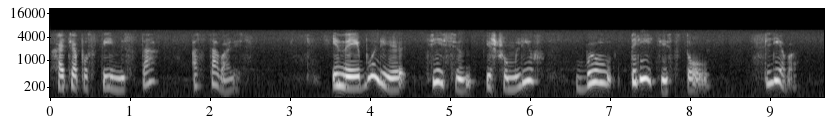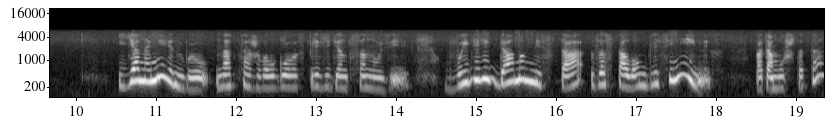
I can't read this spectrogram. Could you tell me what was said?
хотя пустые места оставались. И наиболее тесен и шумлив был третий стол, слева. Я намерен был, надсаживал голос президент Санузии, выделить дамам места за столом для семейных, потому что там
